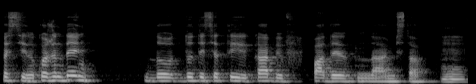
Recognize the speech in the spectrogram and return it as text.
постійно. Кожен день до, до 10 кабів падає на міста. Угу.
